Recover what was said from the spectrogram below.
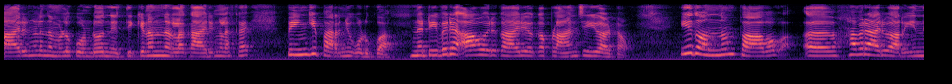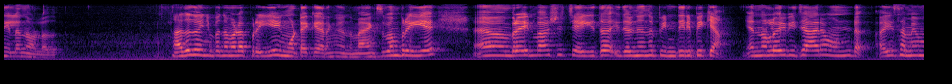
കാര്യങ്ങൾ നമ്മൾ കൊണ്ടുവന്ന് എത്തിക്കണം എന്നുള്ള കാര്യങ്ങളൊക്കെ പിങ്കി പറഞ്ഞു കൊടുക്കുക. എന്നിട്ട് ഇവർ ആ ഒരു കാര്യമൊക്കെ പ്ലാൻ ചെയ്യുക കേട്ടോ. ഇതൊന്നും പാവം അവരാരും അറിയുന്നില്ലെന്നുള്ളത്. അത് കഴിഞ്ഞപ്പോൾ നമ്മുടെ പ്രിയ ഇങ്ങോട്ടേക്ക് ഇറങ്ങി വന്നു. മാക്സിമം പ്രിയെ ബ്രെയിൻ വാഷ് ചെയ്ത് ഇതിൽ നിന്ന് പിന്തിരിപ്പിക്കാം എന്നുള്ളൊരു വിചാരമുണ്ട്. ഈ സമയം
